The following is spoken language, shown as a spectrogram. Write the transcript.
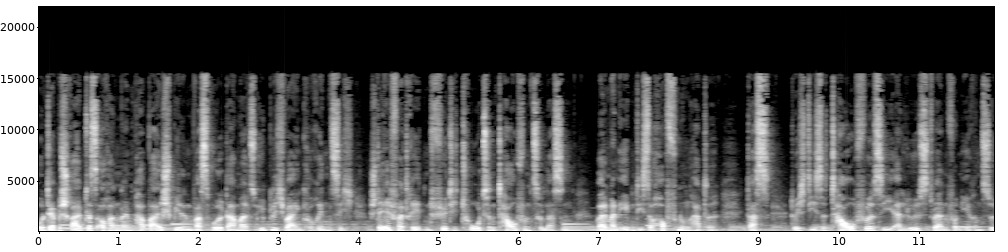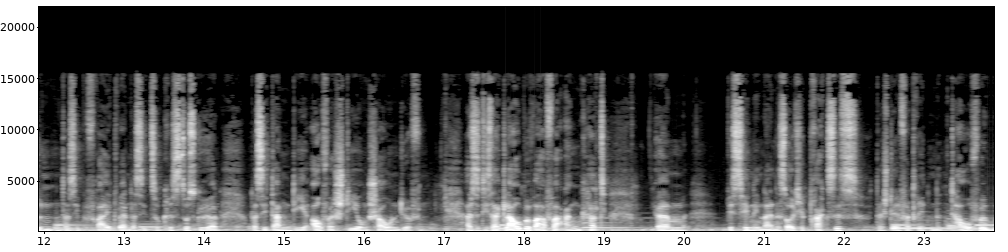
Und er beschreibt das auch an ein paar Beispielen, was wohl damals üblich war in Korinth, sich stellvertretend für die Toten taufen zu lassen, weil man eben diese Hoffnung hatte, dass durch diese Taufe sie erlöst werden von ihren Sünden, dass sie befreit werden, dass sie zu Christus gehören dass sie dann die Auferstehung schauen dürfen. Also dieser Glaube war verankert ähm, bis hin in eine solche Praxis, der stellvertretenden Taufe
